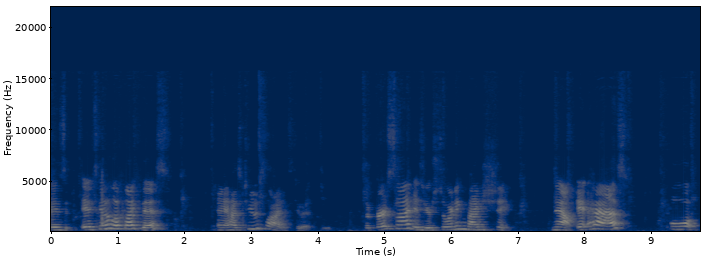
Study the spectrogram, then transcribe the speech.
is it's gonna look like this, and it has two slides to it. The first slide is your sorting by shape. Now it has four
